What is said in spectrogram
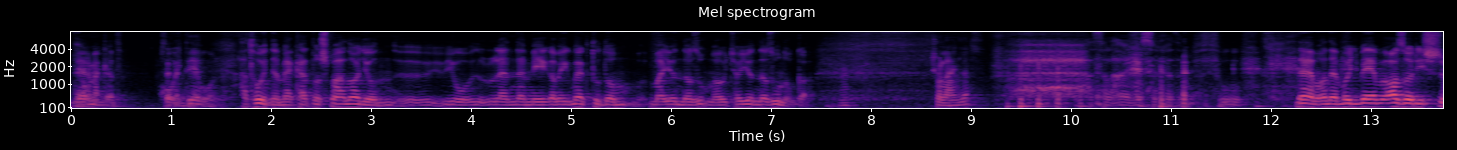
Gyermeket? Szeretél volna? Hát hogy nem, meg hát most már nagyon jó lenne még, amíg meg tudom, már jönne az, már hogyha jönne az unoka. Uh-huh. És a lány lesz? Hát a lány lesz. Hát, fú. Nem, hanem hogy azon is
